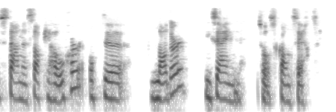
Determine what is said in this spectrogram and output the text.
staan een stapje hoger op de ladder. Die zijn, zoals Kant zegt,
